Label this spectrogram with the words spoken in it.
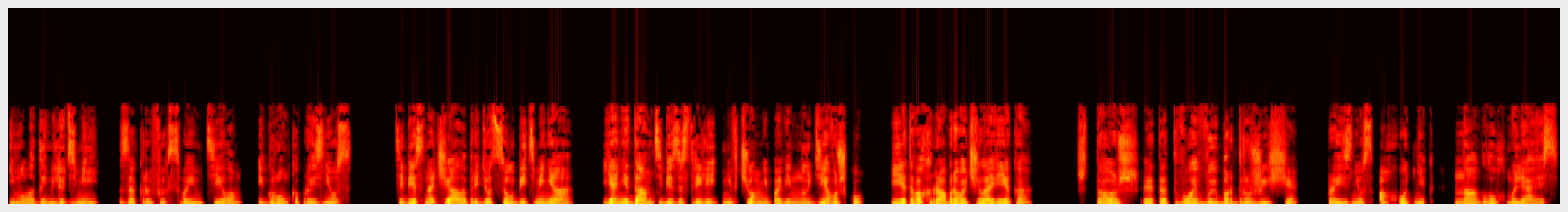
и молодыми людьми, закрыв их своим телом, и громко произнес. «Тебе сначала придется убить меня, я не дам тебе застрелить ни в чем не повинную девушку и этого храброго человека. Что ж, это твой выбор, дружище, произнес охотник, нагло ухмыляясь.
